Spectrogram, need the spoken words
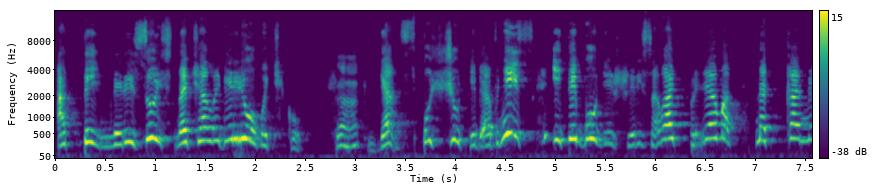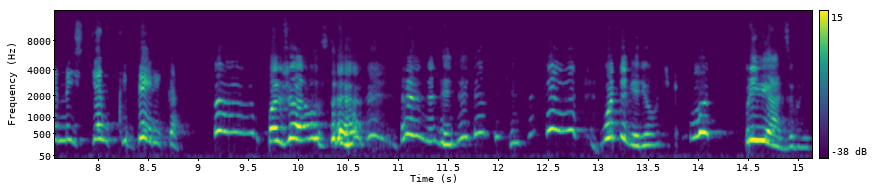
А ты нарисуй сначала веревочку. Так, Я спущу тебя вниз, и ты будешь рисовать прямо на каменной стенке берега. пожалуйста. Вот и веревочка. Вот, привязывай,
